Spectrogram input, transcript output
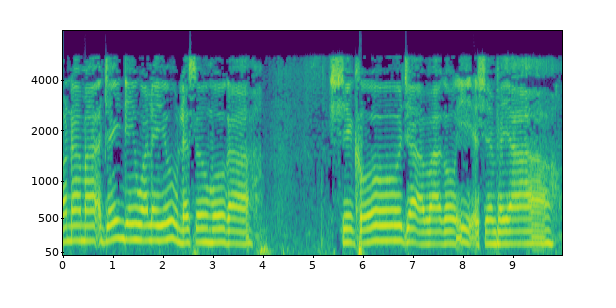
န္ဒမအကျဉ်းချင်းဝလယုလက်ဆုံးမိုးကရှိခိုးကြပါကုန်ဤအရှင်ဖျား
